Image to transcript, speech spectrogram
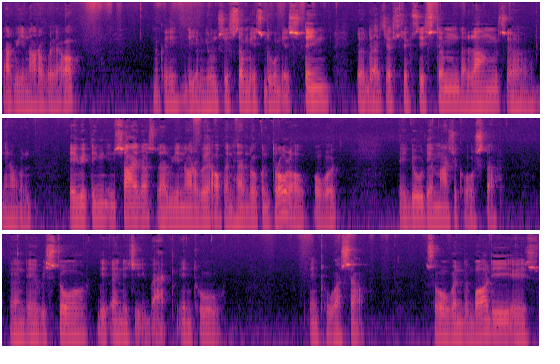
that we're not aware of. Okay, the immune system is doing its thing, the digestive system, the lungs, uh, you know, everything inside us that we're not aware of and have no control over. They do their magical stuff and they restore the energy back into into ourselves. So when the body is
